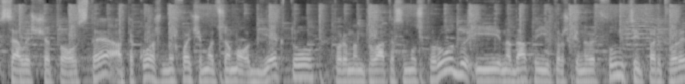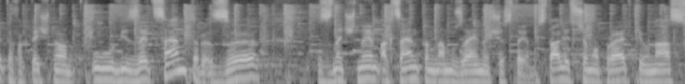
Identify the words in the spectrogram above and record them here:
селища Товсте. А також ми хочемо цьому об'єкту поремонтувати саму споруду і надати їй трошки нових функцій, перетворити фактично у візит-центр з значним акцентом на музейну частину. Сталість в цьому проекті у нас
